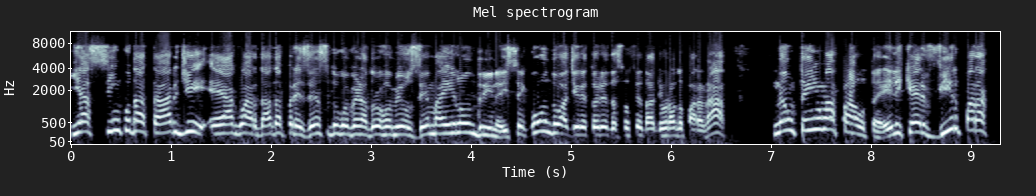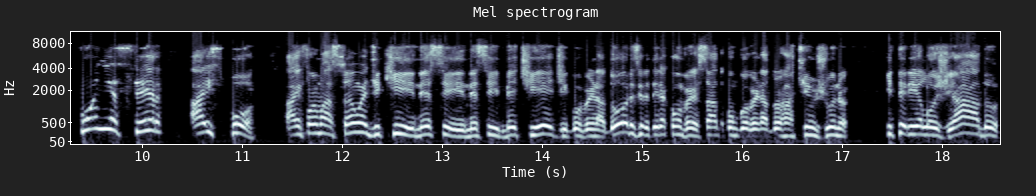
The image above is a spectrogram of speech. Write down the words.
E às 5 da tarde é aguardada a presença do governador Romeu Zema em Londrina. E segundo a diretoria da Sociedade Rural do Paraná, não tem uma pauta. Ele quer vir para conhecer a Expo. A informação é de que nesse, nesse métier de governadores, ele teria conversado com o governador Ratinho Júnior, que teria elogiado,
